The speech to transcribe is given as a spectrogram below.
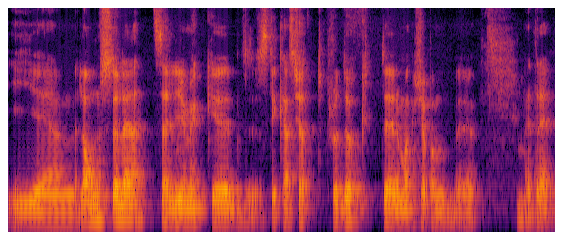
i eh, Långsele säljer ju mycket Stickas köttprodukter. Man kan köpa eh, vad heter det?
